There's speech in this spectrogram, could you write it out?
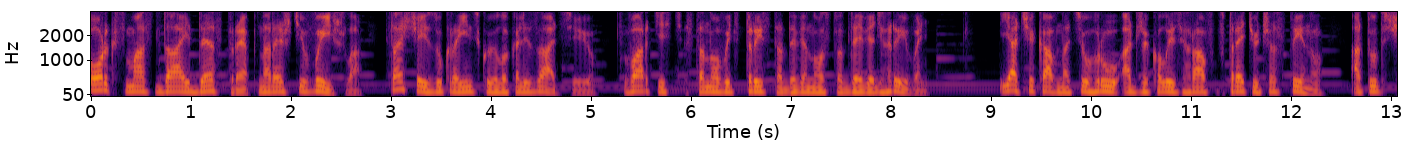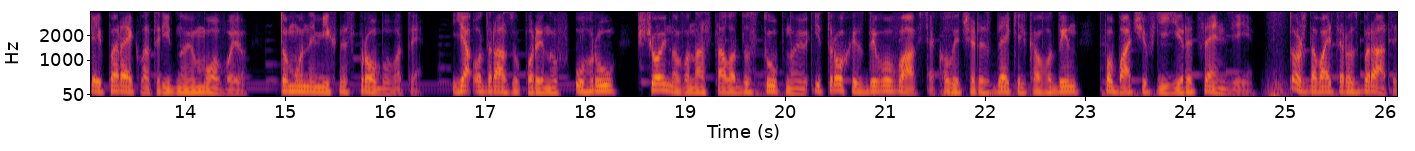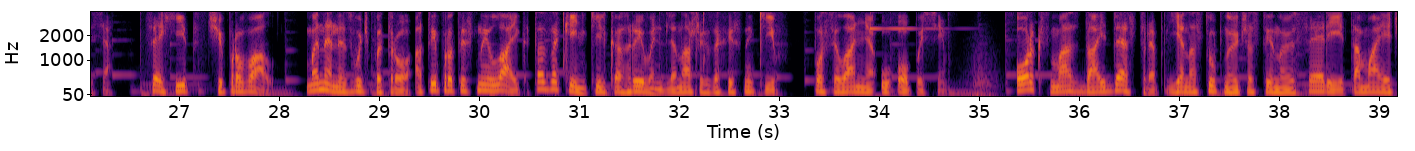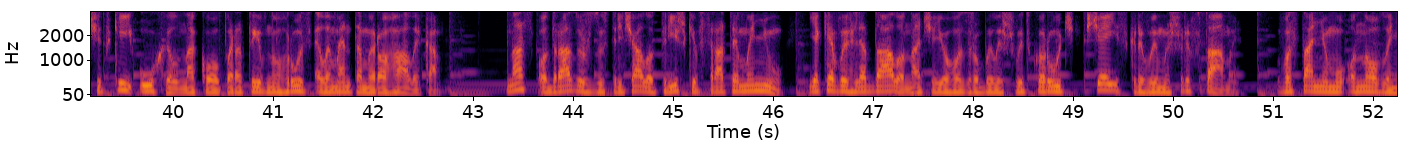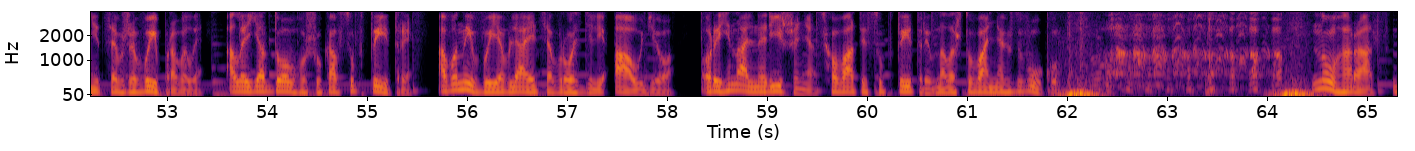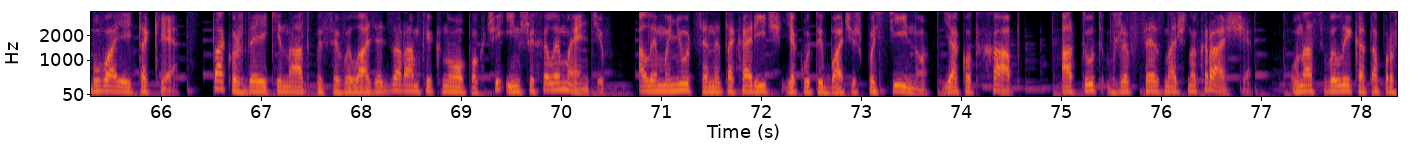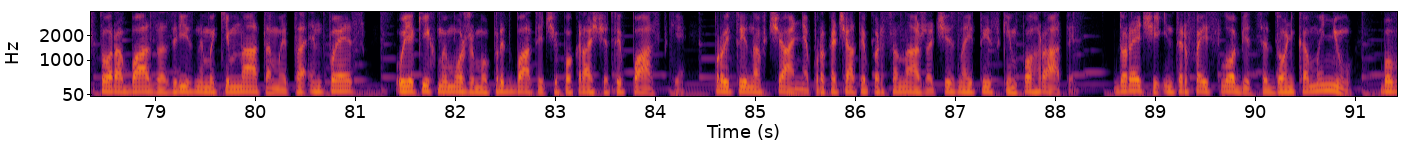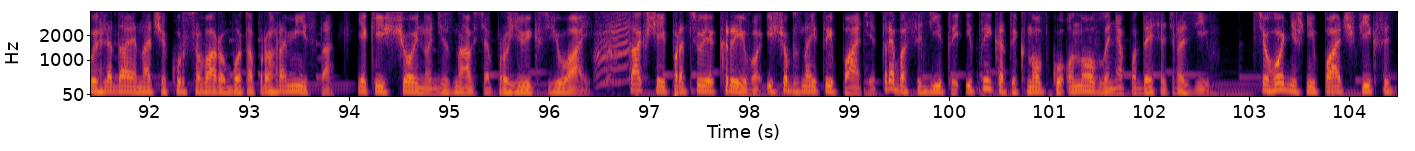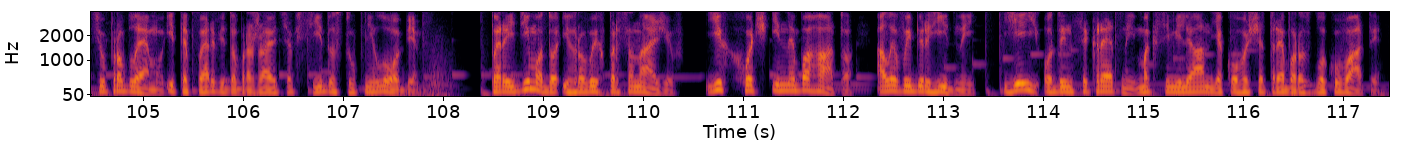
Orcs Must Die Death Trap нарешті вийшла, та ще й з українською локалізацією. Вартість становить 399 гривень. Я чекав на цю гру, адже колись грав в третю частину, а тут ще й переклад рідною мовою, тому не міг не спробувати. Я одразу поринув у гру, щойно вона стала доступною і трохи здивувався, коли через декілька годин побачив її рецензії. Тож давайте розбиратися: це хіт чи провал. Мене не звуть Петро, а ти протисни лайк та закинь кілька гривень для наших захисників. Посилання у описі. Orcs Must Die Death Trap є наступною частиною серії та має чіткий ухил на кооперативну гру з елементами рогалика. Нас одразу ж зустрічало трішки всрате меню, яке виглядало, наче його зробили швидкоруч, ще й з кривими шрифтами. В останньому оновленні це вже виправили, але я довго шукав субтитри, а вони виявляються в розділі аудіо. Оригінальне рішення сховати субтитри в налаштуваннях звуку. Ну, гаразд, буває й таке. Також деякі надписи вилазять за рамки кнопок чи інших елементів. Але меню це не така річ, яку ти бачиш постійно, як от хаб. А тут вже все значно краще. У нас велика та простора база з різними кімнатами та НПС, у яких ми можемо придбати чи покращити пастки, пройти навчання, прокачати персонажа чи знайти з ким пограти. До речі, інтерфейс лобі це донька меню, бо виглядає, наче курсова робота програміста, який щойно дізнався про UX UI. Так ще й працює криво, і щоб знайти паті, треба сидіти і тикати кнопку оновлення по 10 разів. Сьогоднішній патч фіксить цю проблему, і тепер відображаються всі доступні лобі. Перейдімо до ігрових персонажів. Їх, хоч і небагато, але вибір гідний. Є й один секретний Максиміліан, якого ще треба розблокувати.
